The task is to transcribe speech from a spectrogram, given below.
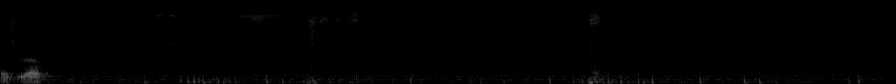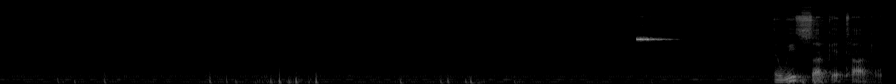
that's rough. And we suck at talking.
